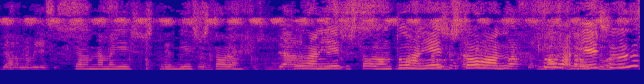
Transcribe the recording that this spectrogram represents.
Dalam nama Yesus. Dalam nama Yesus, Tuhan Yesus tolong. Tuhan Yesus tolong. Tuhan Yesus tolong. Tuhan Yesus.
